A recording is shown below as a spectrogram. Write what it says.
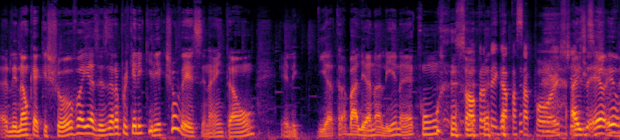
ele não quer que chova e às vezes era porque ele queria que chovesse, né? Então ele ia trabalhando ali, né, com Só pra pegar passaporte Mas se eu- eu-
